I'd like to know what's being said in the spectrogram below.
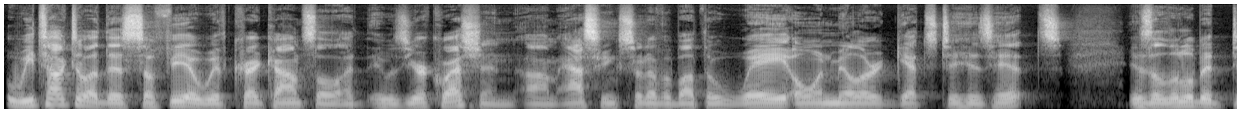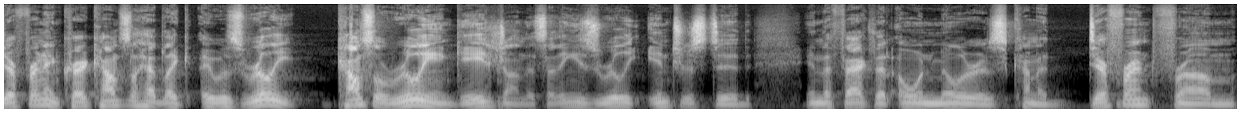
we talked about this, Sophia, with Craig Counsell. It was your question, um, asking sort of about the way Owen Miller gets to his hits is a little bit different. And Craig Counsell had like, it was really, Counsell really engaged on this. I think he's really interested in the fact that Owen Miller is kind of different from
